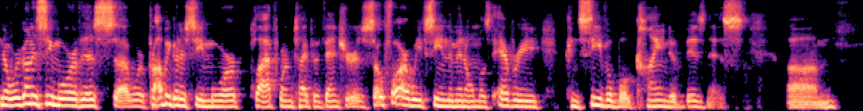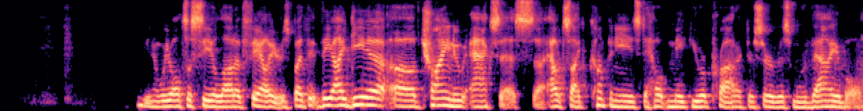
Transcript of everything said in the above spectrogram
you know, we're going to see more of this. Uh, we're probably going to see more platform type of ventures. So far, we've seen them in almost every conceivable kind of business. Um, you know, we also see a lot of failures, but the, the idea of trying to access uh, outside companies to help make your product or service more valuable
